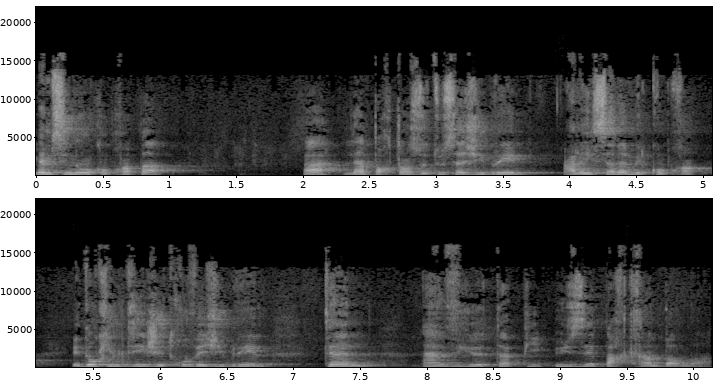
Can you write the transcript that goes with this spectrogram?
même si nous on ne comprend pas hein, l'importance de tout ça, Jibril, alayhi salam, il comprend. Et donc il dit J'ai trouvé Jibril tel un vieux tapis usé par crainte d'Allah.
